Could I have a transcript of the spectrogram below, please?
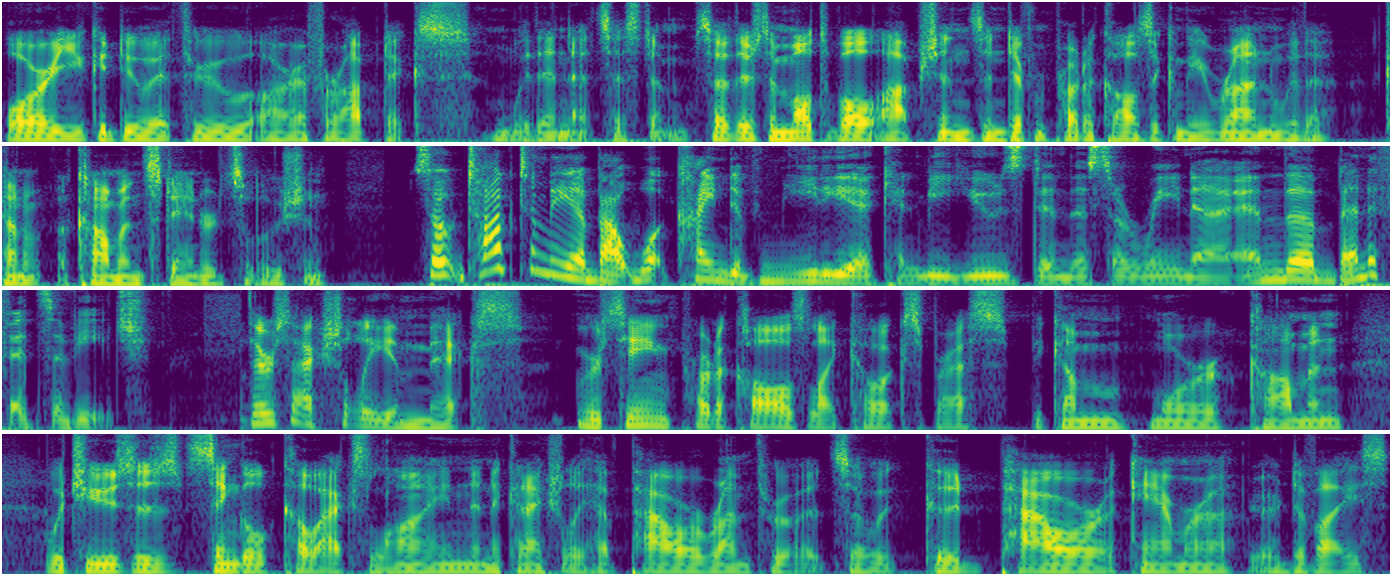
or you could do it through RF or optics within that system. So there's a multiple options and different protocols that can be run with a kind of a common standard solution. So, talk to me about what kind of media can be used in this arena and the benefits of each. There's actually a mix. We're seeing protocols like CoaXPress become more common, which uses single coax line and it can actually have power run through it. So it could power a camera or device,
